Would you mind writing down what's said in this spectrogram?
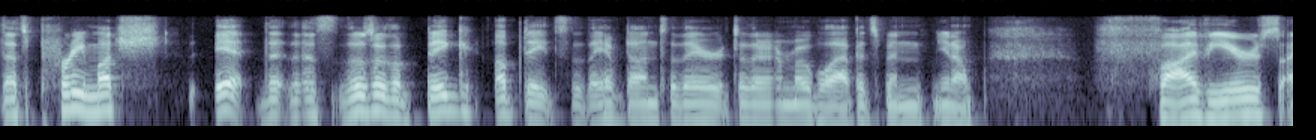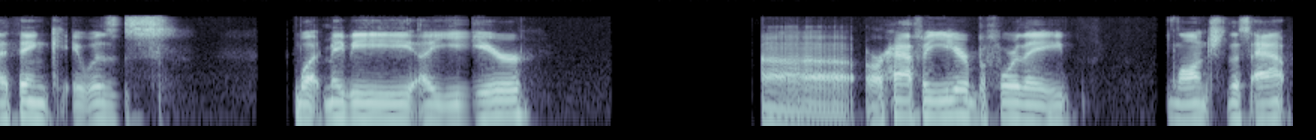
that's pretty much it. That, that's those are the big updates that they have done to their to their mobile app. It's been you know five years. I think it was what maybe a year uh, or half a year before they launched this app,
